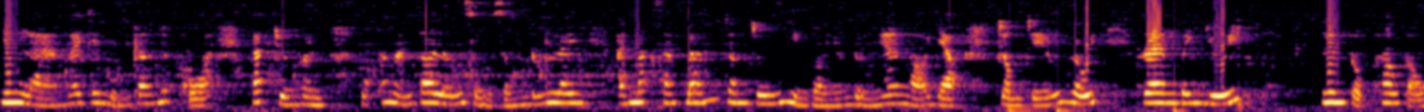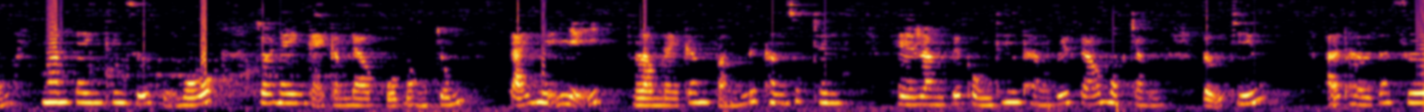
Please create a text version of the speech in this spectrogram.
Nhưng là ngay trên đỉnh cao nhất của các truyền hình, một thân ảnh to lớn sừng sững đứng lên, ánh mắt sáng bám chăm chú nhìn vào những đường ngang ngõ dọc, trồng chéo rối, rang bên dưới, liên tục hao tổn năm tên thiên sứ của bố, cho nên kẻ cầm đầu của bọn chúng, tải nhĩ nhĩ, lòng đầy căm phẫn đích thân xuất trinh, thề rằng sẽ cùng thiên thần quyết đấu một trận tử chiến. Ở thời xa xưa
